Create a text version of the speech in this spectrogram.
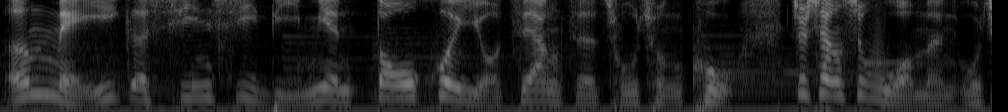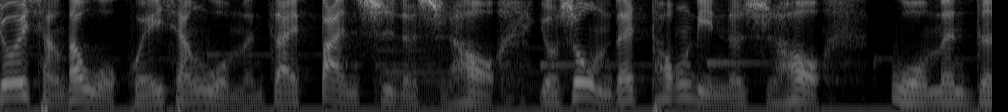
而每一个星系里面都会有这样子的储存库，就像是我们，我就会想到，我回想我们在办事的时候，有时候我们在通灵的时候，我们的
